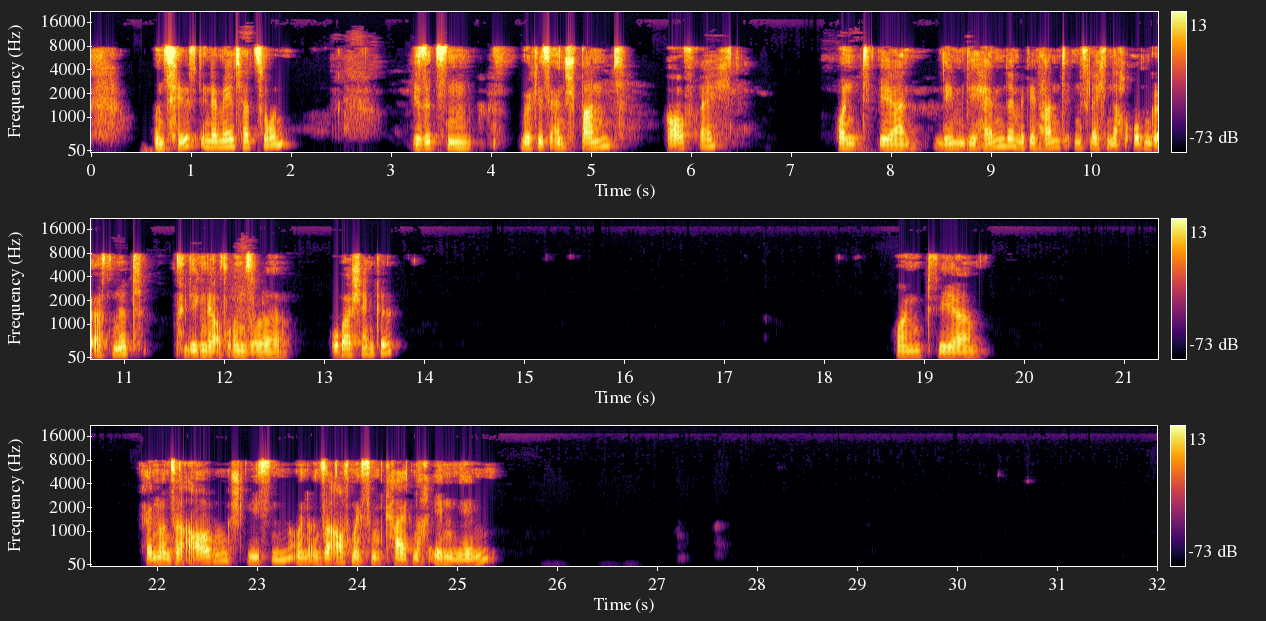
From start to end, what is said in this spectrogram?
uns hilft in der Meditation. Wir sitzen möglichst entspannt aufrecht und wir nehmen die Hände mit den Handinnenflächen nach oben geöffnet, legen wir auf unsere Oberschenkel Und wir können unsere Augen schließen und unsere Aufmerksamkeit nach innen nehmen.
